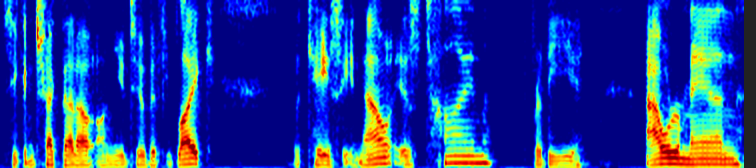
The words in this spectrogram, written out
So you can check that out on YouTube if you'd like. But Casey, now is time for the Hour Man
